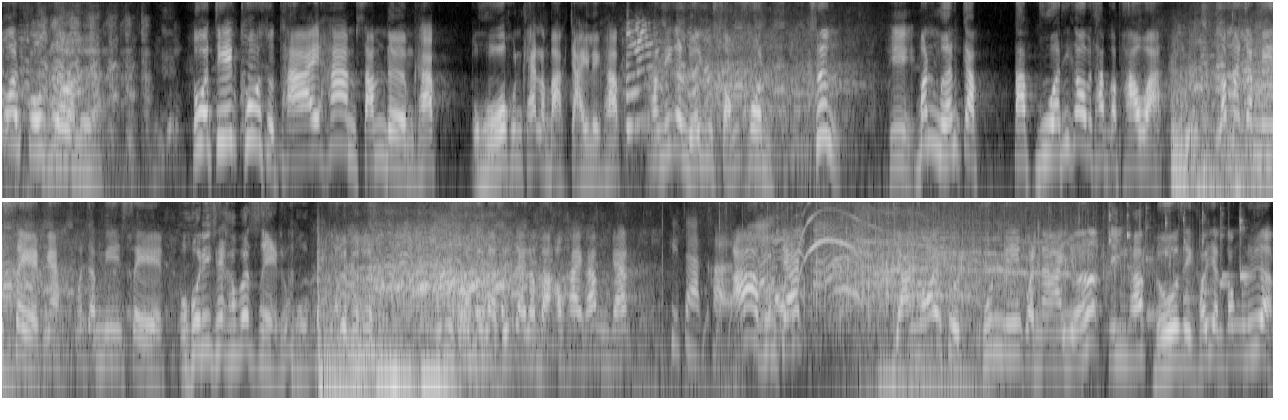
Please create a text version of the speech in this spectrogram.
โคตรฟุกเลย ตัวจี๊ดคู่สุดท้ายห้ามซ้ำเดิมครับ โอ้โห คุณแคทลำบากใจเลยครับ คราวนี้ก็เหลืออยู่ 2 คน ซึ่งพี่มันเหมือนกับตับวัวที่เขาเอาไปทำกะเพราอะ แล้วมันจะมีเศษไง มันจะมีเศษ โอ้โหนี่ใช้คำว่าเศษของผม ผมก็ตัดสินใจลำบาก เอาใครครับคุณแคทพี่แจ็คค่ะ อ้าวคุณแจ็คอย่างน้อยสุดคุณดีกว่านายเยอะ จริงครับ ดูสิเขายังต้องเลือก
